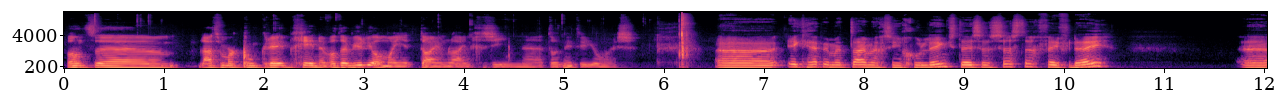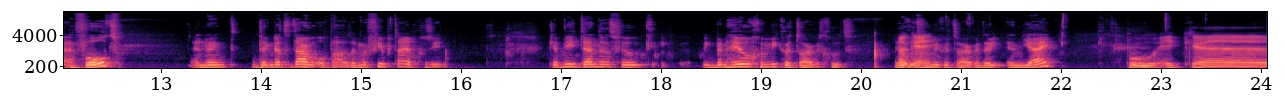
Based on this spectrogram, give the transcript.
Want ehm, laten we maar concreet beginnen. Wat hebben jullie allemaal in je timeline gezien eh, tot nu toe, jongens? Eh, ik heb in mijn timeline gezien GroenLinks, D66, VVD eh, en Volt. En ik denk, denk dat het daar wel ophoudt. Ik heb maar vier partijen heb gezien. Ik heb niet denderend veel... Ik, ben heel gemicrotarget goed. Heel Oké. goed gemicrotarget. En jij? Poeh, ik eh,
